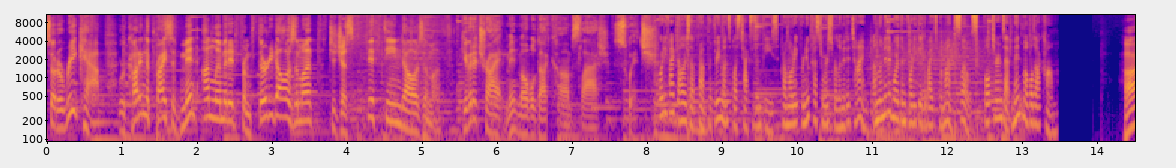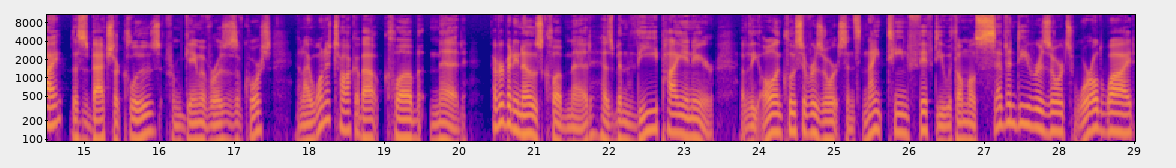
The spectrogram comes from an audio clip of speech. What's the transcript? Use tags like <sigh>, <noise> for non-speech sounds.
F- So to recap, we're cutting the price of Mint Unlimited from $30 a month to just $15 a month. Give it a try at mintmobile.com slash switch. $45 upfront for three months plus taxes and fees. Promo rate for new customers for limited time. Unlimited more than 40 gigabytes per month. Slows. Full terms at mintmobile.com. Hi, this is Bachelor Clues from Game of Roses, of course, and I want to talk about Club Med. Everybody knows Club Med has been the pioneer of the all inclusive resort since 1950, with almost 70 resorts worldwide,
